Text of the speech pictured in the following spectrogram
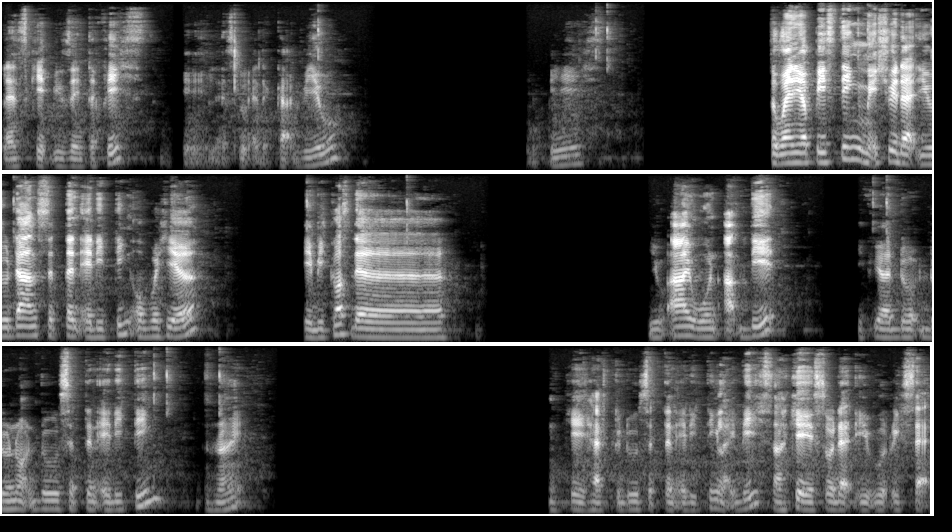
landscape user interface. Okay let's look at the card view. Paste So when you're pasting, make sure that you done certain editing over here. Okay, because the UI won't update if you do, do not do certain editing, right? Okay, have to do certain editing like this. Okay, so that it would reset.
